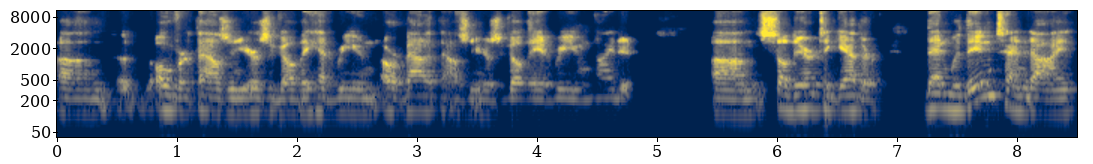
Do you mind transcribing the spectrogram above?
um, over a thousand years ago. They had reunited, or about a thousand years ago, they had reunited. Um, so they're together. Then within Tendai,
